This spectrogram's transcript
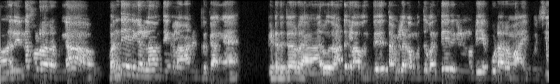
அதுல என்ன சொல்றாரு அப்படின்னா வந்தேரிகள்லாம் வந்து எங்களை ஆண்டுட்டு இருக்காங்க. கிட்டத்தட்ட ஒரு அறுபது ஆண்டுகளா வந்து தமிழகம் வந்து வந்தேரிகளினுடைய கூடாரமா ஆயிப்போச்சு.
